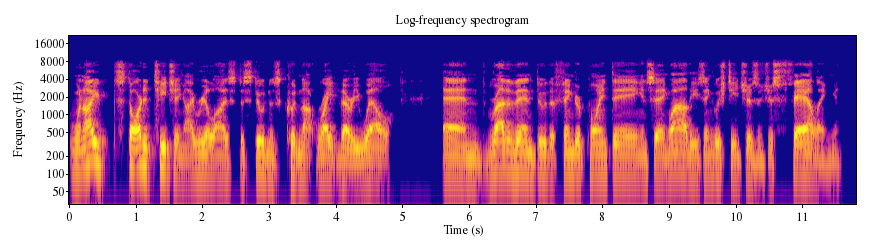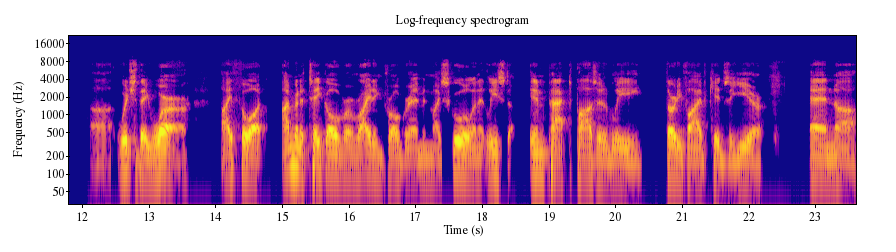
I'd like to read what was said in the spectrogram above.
when I started teaching, I realized the students could not write very well. And rather than do the finger pointing and saying, wow, these English teachers are just failing, uh, which they were, I thought, I'm going to take over a writing program in my school and at least impact positively 35 kids a year. And, uh,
